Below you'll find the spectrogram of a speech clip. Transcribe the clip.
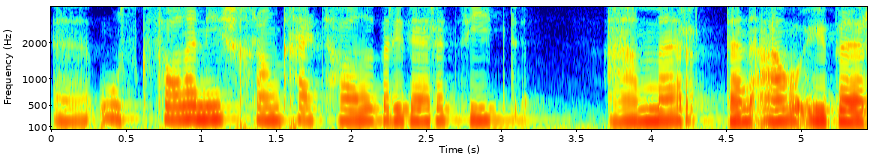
äh, ausgefallen ist, krankheitshalber in dieser Zeit, haben wir dann auch über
